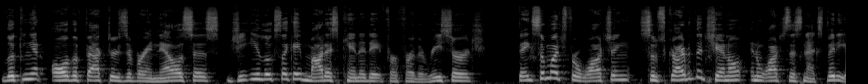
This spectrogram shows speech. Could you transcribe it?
Looking at all the factors of our analysis, GE looks like a modest candidate for further research. Thanks so much for watching, subscribe to the channel, and watch this next video.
